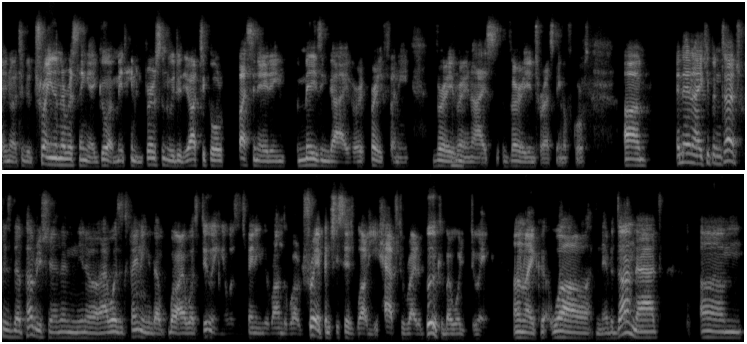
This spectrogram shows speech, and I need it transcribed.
you know, I took the train and everything. I go, I meet him in person. We do the article. Fascinating, amazing guy, very, very funny, very, Mhm. very nice, very interesting, of course. Um, and then I keep in touch with the publisher, and then you know I was explaining that what I was doing. I was explaining the round the world trip, and she says, "Well, you have to write a book about what you're doing." I'm like, "Well, I've never done that." Um,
